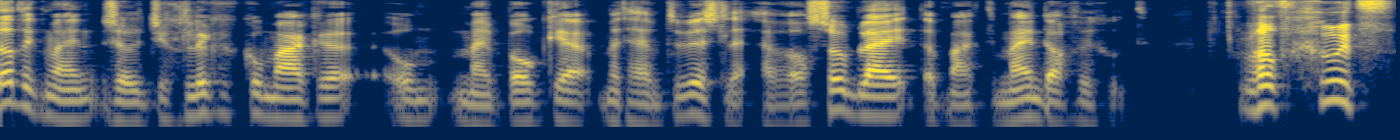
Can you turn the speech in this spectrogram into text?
dat ik mijn zoontje gelukkig kon maken om mijn Palkia met hem te wisselen. Hij was zo blij, dat maakte mijn dag weer goed. Wat goed.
